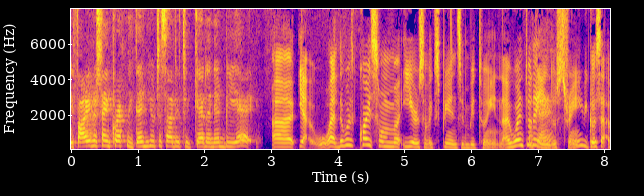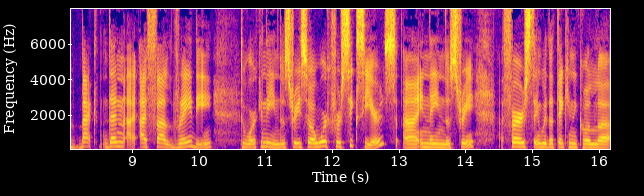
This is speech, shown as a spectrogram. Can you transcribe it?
if I understand correctly, then you decided to get an MBA. Uh, yeah, well, there was quite some years of experience in between. I went to okay. the industry because uh, back then I, I felt ready to work in the industry. So I worked for six years uh, in the industry, first with a technical uh,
